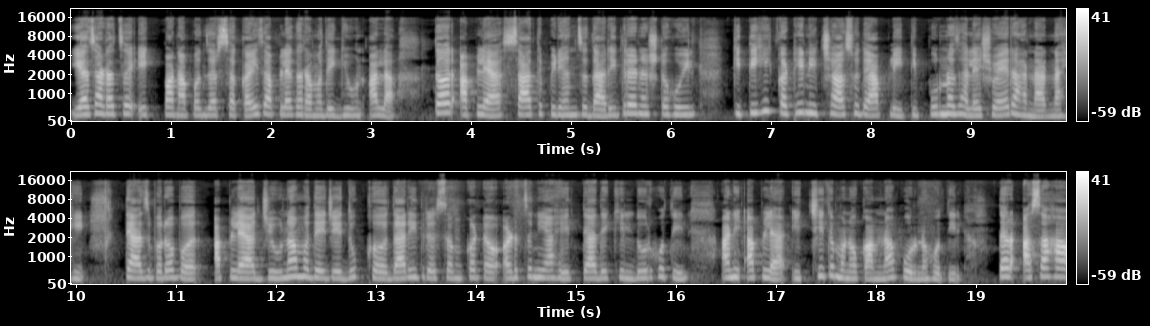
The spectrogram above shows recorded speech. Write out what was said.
या झाडाचं एक पान आपण जर सकाळीच आपल्या घरामध्ये घेऊन आला तर आपल्या सात पिढ्यांचं दारिद्र्य नष्ट होईल. कितीही कठीण इच्छा असू द्या आपली ती पूर्ण झाल्याशिवाय राहणार नाही. त्याचबरोबर आपल्या जीवनामध्ये जे दुःख दुःख दारिद्र्य संकट अडचणी आहेत त्या देखील दूर होतील आणि आपल्या इच्छित मनोकामना पूर्ण होतील. तर असा हा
